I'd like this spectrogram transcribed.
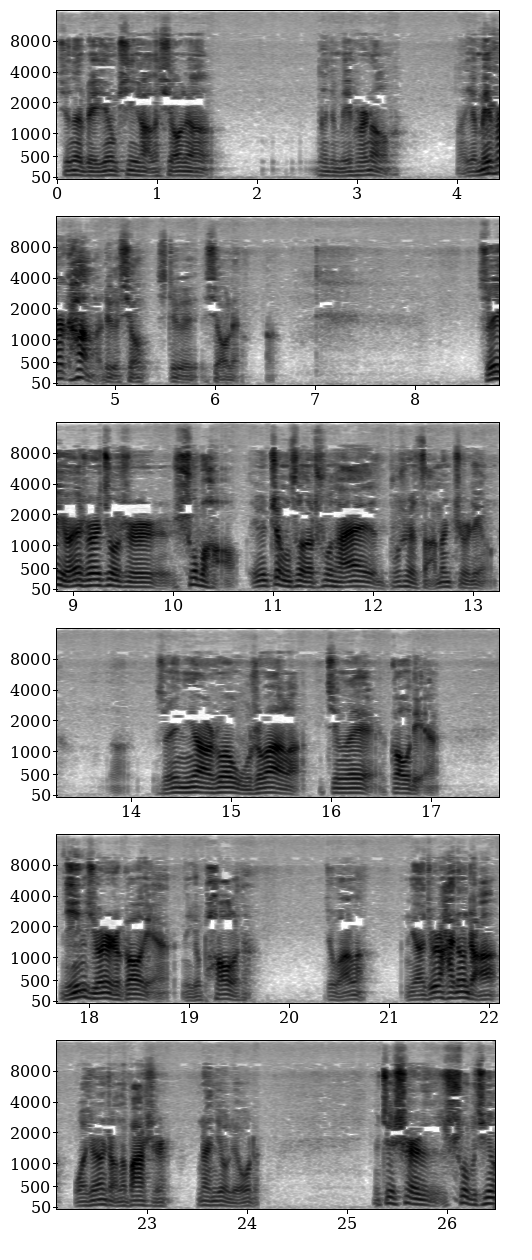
现在北京皮卡的销量那就没法弄了啊，也没法看了这个销这个销量。所以有些时候就是说不好，因为政策的出台不是咱们制定的，啊，所以您要是说五十万了，京 A 高点，您觉得是高点，你就抛了它，就完了。你要觉得还能涨，我觉得能涨到八十，那你就留着。这事儿说不清，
